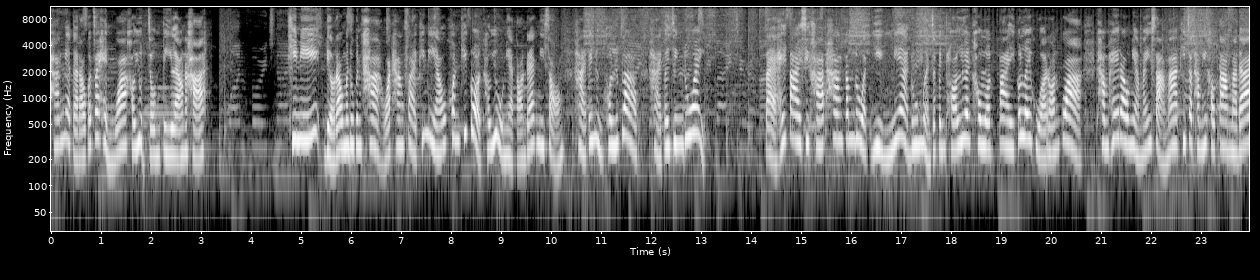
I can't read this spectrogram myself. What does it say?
พักเนี่ยแต่เราก็จะเห็นว่าเขาหยุดโจมตีแล้วนะคะ ทีนี้เดี๋ยวเรามาดูกันค่ะ ว่าทางฝ่ายพี่เหมียวคนที่โกรธเขาอยู่เนี่ยตอนแรกมีสองหายไปหนึ่งคนหรือเปล่า หายไปจริงด้วย แต่ให้ตายสิคะทางตำรวจหญิงเนี่ยดูเหมือนจะเป็นเพราะเลือดเขาลดไปก็เลยหัวร้อนกว่าทำให้เราเนี่ยไม่สามารถที่จะทำให้เขาตามมาได้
